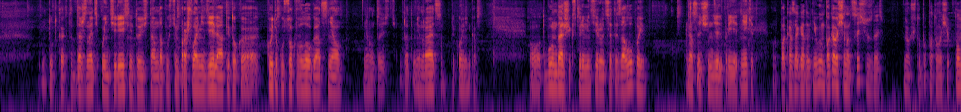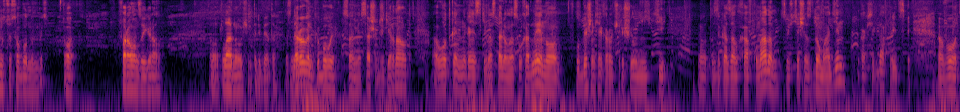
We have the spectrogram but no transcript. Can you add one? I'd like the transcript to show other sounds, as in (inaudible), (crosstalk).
тут как-то даже, знаете, поинтереснее. То есть там, допустим, прошла неделя, а ты только какой-то кусок влога отснял. Вот, то есть вот это мне нравится, прикольненько. Вот, будем дальше экспериментировать с этой залупой. На следующей неделе приедет Некит. Вот пока загадывать не будем. Пока вообще надо сессию сдать. Вот, чтобы потом вообще полностью свободным быть. О, фараон заиграл. Вот, ладно, в общем-то, ребята. Здоровенько были с вами Саша Джиггернаут. А вот, наконец-таки, настали у нас выходные, но клубешник я, короче, решил не идти. Вот, заказал хавку на дом. То есть я сейчас дома один, как всегда, в принципе. Вот.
